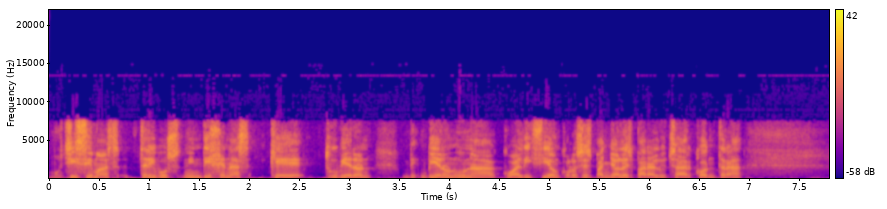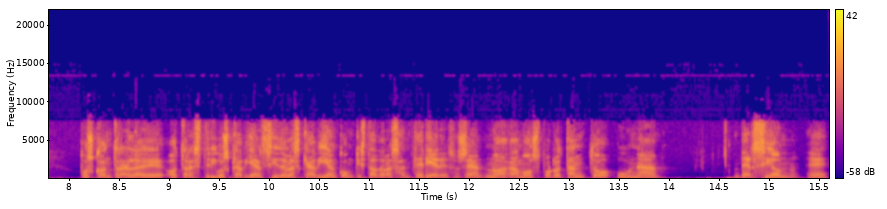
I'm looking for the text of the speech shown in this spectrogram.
muchísimas tribus indígenas que tuvieron vi- vieron una coalición con los españoles para luchar contra pues contra la- otras tribus que habían sido las que habían conquistado las anteriores o sea no hagamos por lo tanto una versión ¿eh?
